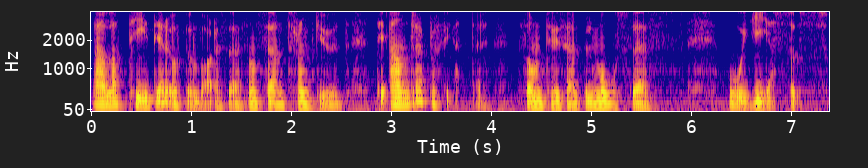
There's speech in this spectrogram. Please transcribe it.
alla tidigare uppenbarelser som sänds från Gud till andra profeter som till exempel Moses och Jesus.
